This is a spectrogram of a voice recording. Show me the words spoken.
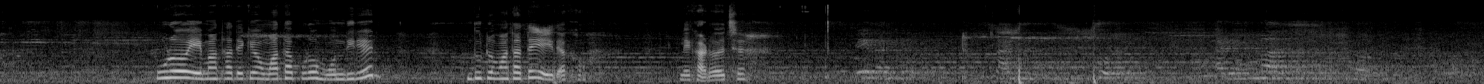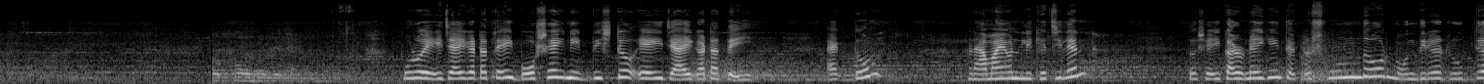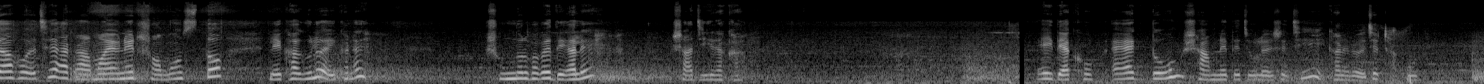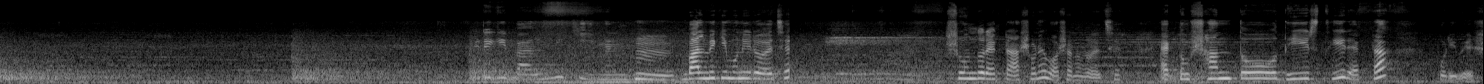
পুরো এ মাথা থেকে ও মাথা, পুরো মন্দিরের দুটো মাথাতেই এই দেখো লেখা রয়েছে। পুরো এই জায়গাটাতেই বসেই নির্দিষ্ট এই জায়গাটাতেই একদম রামায়ণ লিখেছিলেন। তো সেই কারণেই কিন্তু একটা সুন্দর মন্দিরের রূপ দেওয়া হয়েছে আর রামায়ণের সমস্ত লেখাগুলো এখানে সুন্দরভাবে দেয়ালে সাজিয়ে রাখা। এই দেখো একদম সামনেতে চলে এসেছি এখানে রয়েছে ঠাকুর। এটা কি বাল্মীকি মানে হুম বাল্মীকি মুনি রয়েছে। সুন্দর একটা আসনে বসানো রয়েছে। একদম শান্ত, ধীর, স্থির একটা পরিবেশ।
